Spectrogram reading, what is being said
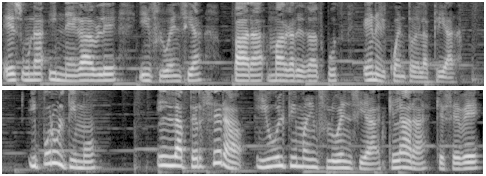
es una innegable influencia para Margaret Atwood en el cuento de la criada. Y por último, la tercera y última influencia clara que se ve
